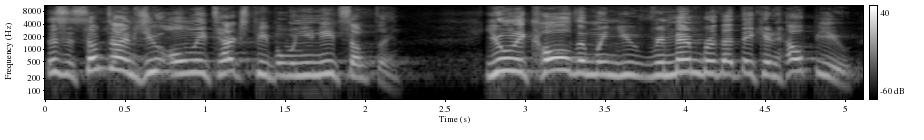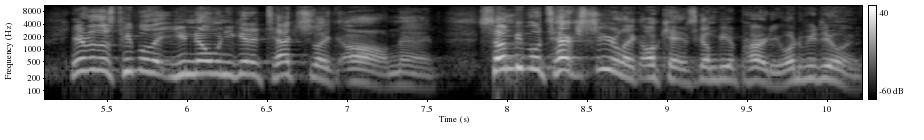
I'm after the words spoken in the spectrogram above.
Listen, sometimes you only text people when you need something. You only call them when you remember that they can help you. You ever those people that you know when you get a text, you're like, oh man. Some people text you, you're like, okay, it's gonna be a party. What are we doing?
